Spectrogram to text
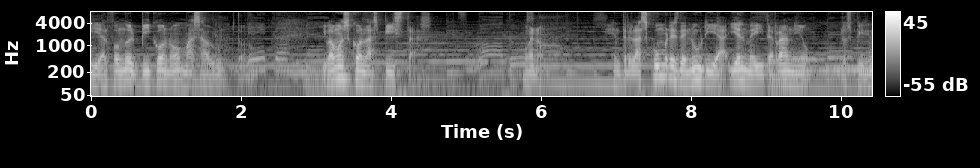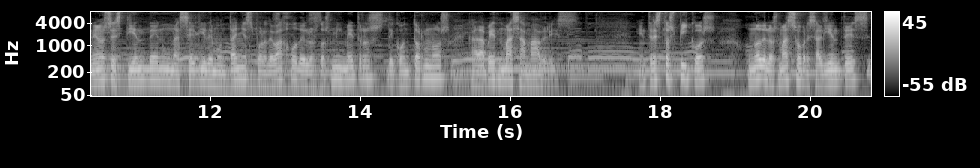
Y al fondo el pico, ¿no? Más abrupto, Y vamos con las pistas. Bueno, entre las cumbres de Nuria y el Mediterráneo, los Pirineos extienden una serie de montañas por debajo de los 2.000 metros de contornos cada vez más amables. Entre estos picos, uno de los más sobresalientes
